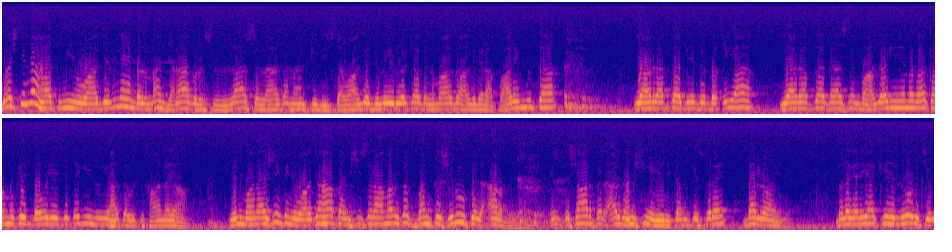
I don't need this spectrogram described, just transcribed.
گوشتی نہ حتمی واجب نہیں، بل من جناب رسول اللہ صلی اللہ علیہ وسلم ہم چیزی سواجہ جمعی روچا کہ نماز آدھگرہ پارے بودتا یا رابطہ دین پہ بقیہ، یا رابطہ کہاستے بازاری نہیں مگا کم کے دوری جتگی نوی ہاتا ہوتی خانہ یا یعنی معنی ہے کہ واجہا بہمشی سر عمل تک فانتشرو فی الارض. انتشار فی الارض ہمشی ہے یعنی کم کے سر در رائے ہیں بل اگر یہ کہ لوگ چم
